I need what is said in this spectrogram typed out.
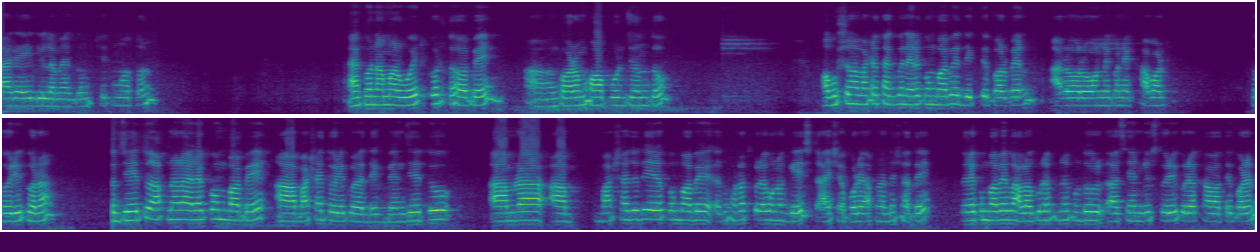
লাগাই দিলাম একদম ঠিক মতন। এখন আমার ওয়েট করতে হবে গরম হওয়া পর্যন্ত। অবশ্যই আমার বাসায় থাকবেন এরকম ভাবে দেখতে পারবেন আরও আরও অনেক অনেক খাবার তৈরি করা। যেহেতু আপনারা এরকম ভাবে আহ, বাসায় তৈরি করে দেখবেন যেহেতু আমরা বাসায় যদি এরকম ভাবে হঠাৎ করে কোনো গেস্ট আইসা পড়ে আপনাদের সাথে তো এরকম ভাবে ভালো করে আপনারা কিন্তু স্যান্ডউইচ তৈরি করে খাওয়াতে পারেন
